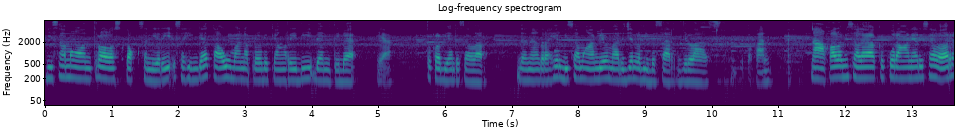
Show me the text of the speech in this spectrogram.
Bisa mengontrol stok sendiri sehingga tahu mana produk yang ready dan tidak ya. Itu kelebihan reseller dan yang terakhir bisa mengambil margin lebih besar jelas gitu kan. Nah kalau misalnya kekurangannya reseller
